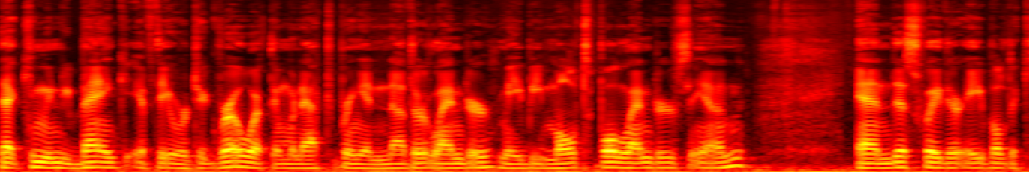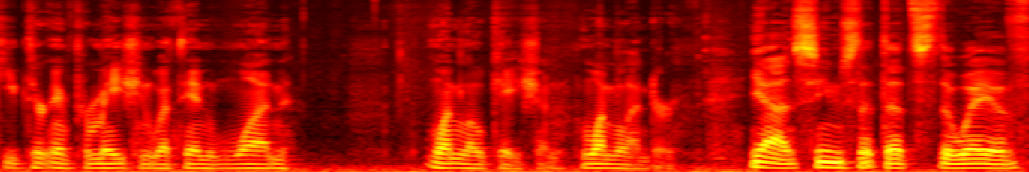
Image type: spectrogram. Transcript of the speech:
That community bank, if they were to grow with them, would have to bring another lender, maybe multiple lenders in. And this way they're able to keep their information within one one location, one lender. Yeah, it seems that that's the way of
